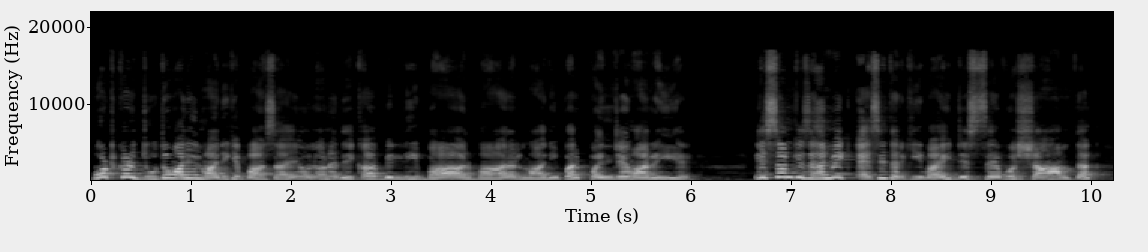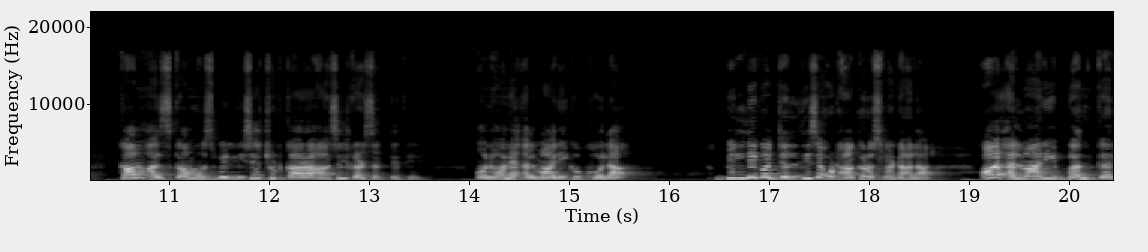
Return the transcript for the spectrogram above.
وہ اٹھ کر جوتوں والی الماری کے پاس آئے۔ انہوں نے دیکھا بلی بار بار الماری پر پنجے مار رہی ہے۔ اس سے ان کے ذہن میں ایک ایسی ترکیب آئی جس سے وہ شام تک کم از کم اس بلی سے چھٹکارا حاصل کر سکتے تھے۔ انہوں نے الماری کو کھولا، بلی کو جلدی سے اٹھا کر اس میں ڈالا اور الماری بند کر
